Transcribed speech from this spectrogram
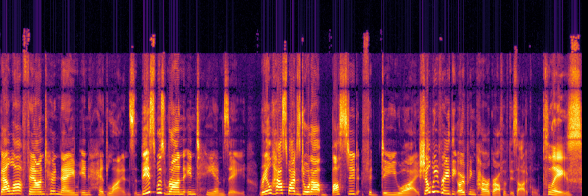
Bella found her name in headlines. This was run in TMZ. Real Housewives' daughter busted for DUI. Shall we read the opening paragraph of this article? Please.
